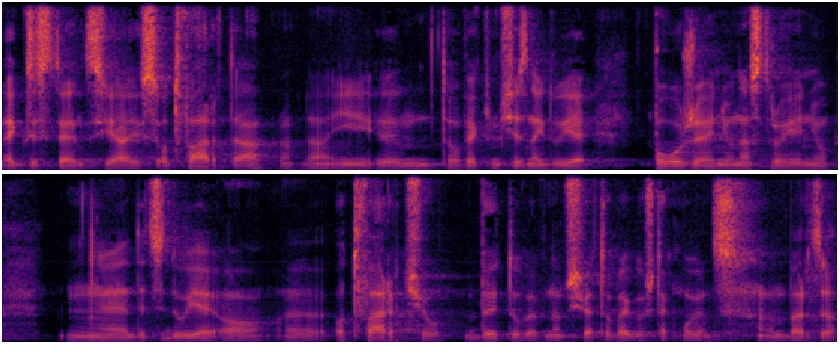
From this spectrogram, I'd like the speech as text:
egzystencja jest otwarta prawda? i to w jakim się znajduje położeniu, nastrojeniu mm, decyduje o e, otwarciu bytu wewnątrzświatowego, już tak mówiąc bardzo,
